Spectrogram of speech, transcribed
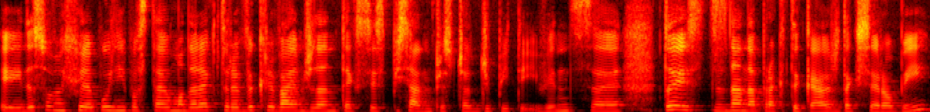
i dosłownie chwilę później powstają modele, które wykrywają, że dany tekst jest pisany przez ChatGPT, więc e, to jest znana praktyka, że tak się robi.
